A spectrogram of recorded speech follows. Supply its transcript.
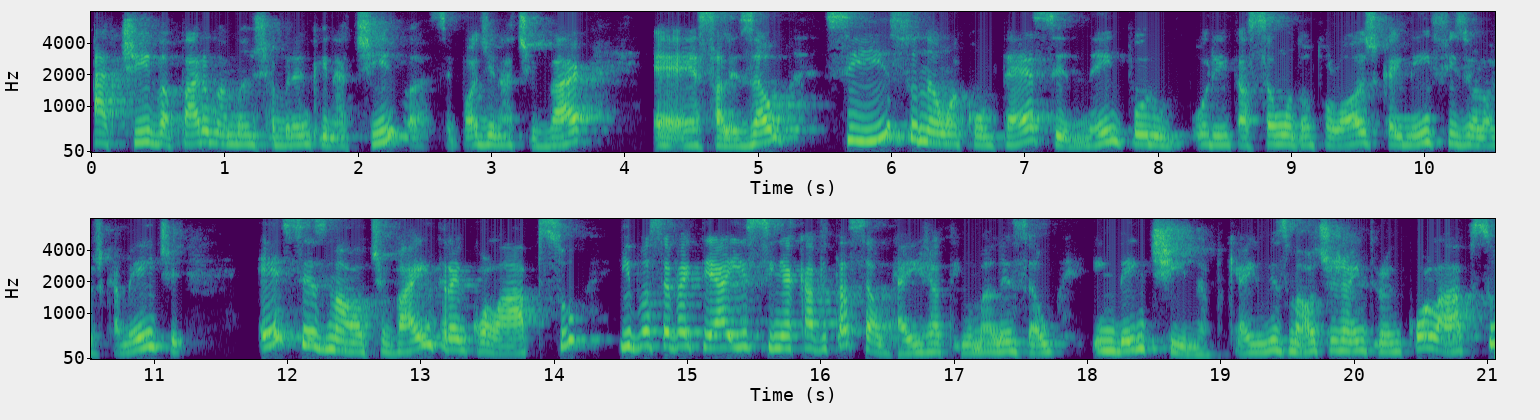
ativa para uma mancha branca inativa, você pode inativar é, essa lesão. Se isso não acontece, nem por orientação odontológica e nem fisiologicamente, esse esmalte vai entrar em colapso e você vai ter aí sim a cavitação. Aí já tem uma lesão em dentina, porque aí o esmalte já entrou em colapso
